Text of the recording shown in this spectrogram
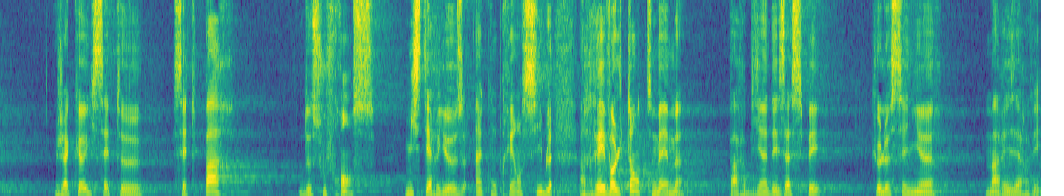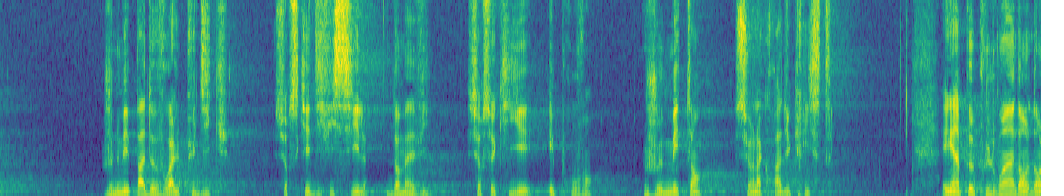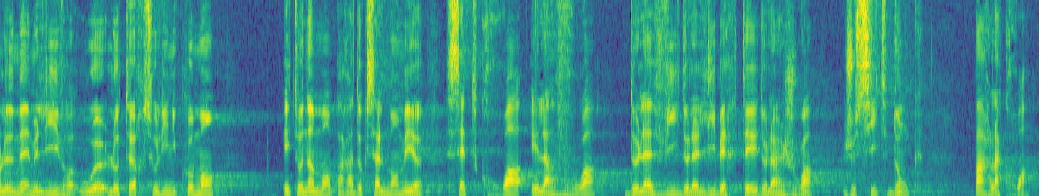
J'accueille cette, euh, cette part de souffrance mystérieuse, incompréhensible, révoltante même par bien des aspects que le Seigneur m'a réservé. Je ne mets pas de voile pudique sur ce qui est difficile dans ma vie sur ce qui est éprouvant. Je m'étends sur la croix du Christ. Et un peu plus loin dans, le même livre où euh, l'auteur souligne comment, étonnamment, paradoxalement, mais euh, cette croix est la voie de la vie, de la liberté, de la joie, je cite donc, par la croix,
